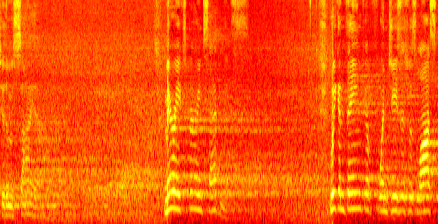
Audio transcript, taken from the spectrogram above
to the Messiah. Mary experienced sadness. We can think of when Jesus was lost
